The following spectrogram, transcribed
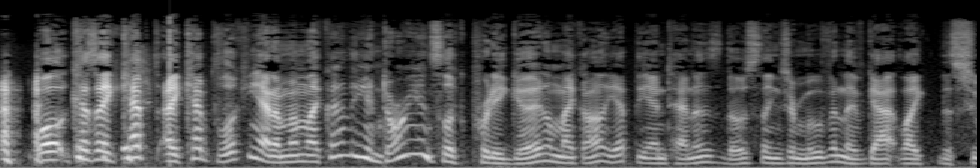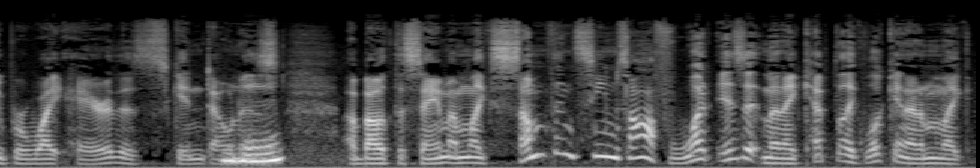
well because I kept I kept looking at them. I'm like, oh, the Andorians look pretty good. I'm like, oh, yep, the antennas, those things are moving. They've got like the super white hair. The skin tone is mm-hmm. about the same. I'm like, something seems off. What is it? And then I kept like looking at him. I'm like,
